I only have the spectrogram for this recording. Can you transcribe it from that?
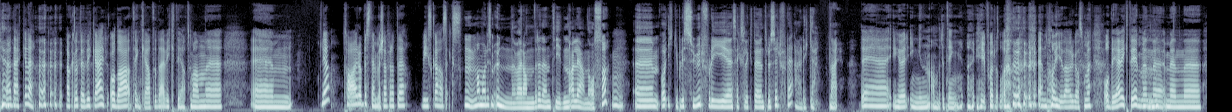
Nei, det er ikke det. Det er akkurat det det ikke er. Og da tenker jeg at det er viktig at man eh, eh, ja, tar og bestemmer seg for at det, vi skal ha sex. Mm, man må liksom unne hverandre den tiden alene også, eh, og ikke bli sur fordi sexleketøy er en trussel, for det er det ikke. Nei. Det gjør ingen andre ting i forholdet enn å gi deg orgasme. Og det er viktig, men, Mm. eh, men eh,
